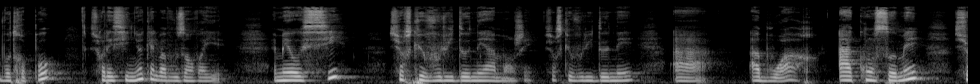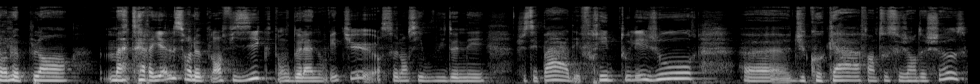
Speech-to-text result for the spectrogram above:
votre peau, sur les signaux qu'elle va vous envoyer, mais aussi sur ce que vous lui donnez à manger, sur ce que vous lui donnez à, à boire, à consommer sur le plan matériel, sur le plan physique, donc de la nourriture, selon si vous lui donnez, je sais pas, des frites tous les jours, euh, du coca, enfin tout ce genre de choses,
